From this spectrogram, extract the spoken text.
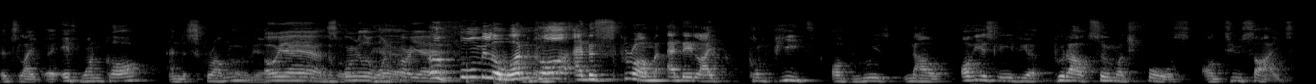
It's like a F one car and the scrum. oh yeah, Oh yeah, yeah, I the Formula it. One Yeah. car, yeah. A Formula One car and a scrum, and they like compete of who is now. Obviously, if you put out so much force on two sides,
